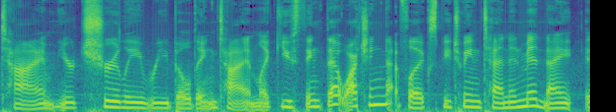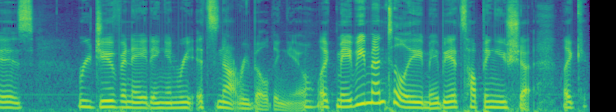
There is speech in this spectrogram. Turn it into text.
time, your truly rebuilding time. Like you think that watching Netflix between 10 and midnight is rejuvenating and re- it's not rebuilding you. Like maybe mentally, maybe it's helping you shut like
